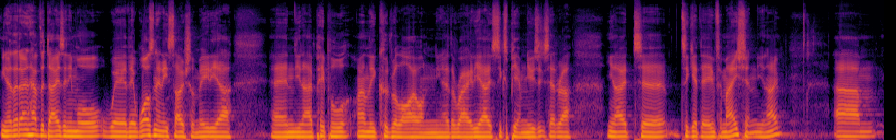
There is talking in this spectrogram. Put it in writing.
You know, they don't have the days anymore where there wasn't any social media and, you know, people only could rely on, you know, the radio, 6 p.m. news, etc., you know, to, to get their information, you know. Um,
